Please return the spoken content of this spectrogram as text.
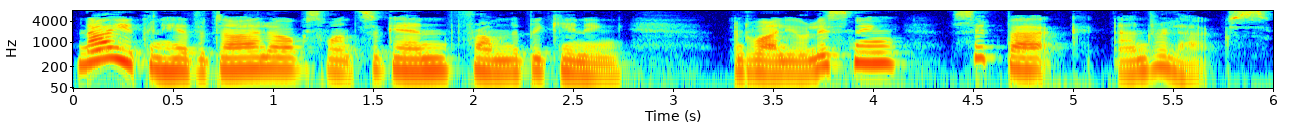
Now you can hear the dialogues once again from the beginning. And while you're listening, sit back and relax.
